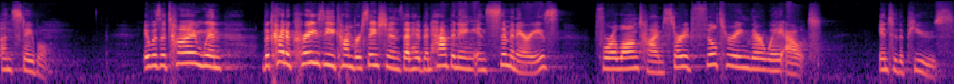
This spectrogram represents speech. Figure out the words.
unstable. It was a time when the kind of crazy conversations that had been happening in seminaries for a long time started filtering their way out into the pews.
